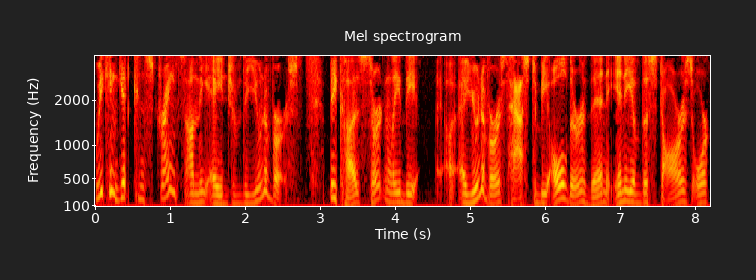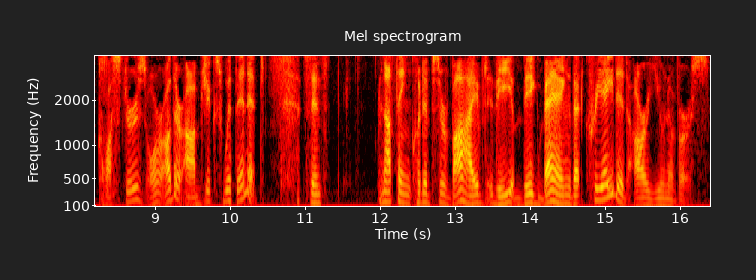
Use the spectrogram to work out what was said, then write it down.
we can get constraints on the age of the universe. Because certainly the uh, a universe has to be older than any of the stars or clusters or other objects within it. Since nothing could have survived the Big Bang that created our universe.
